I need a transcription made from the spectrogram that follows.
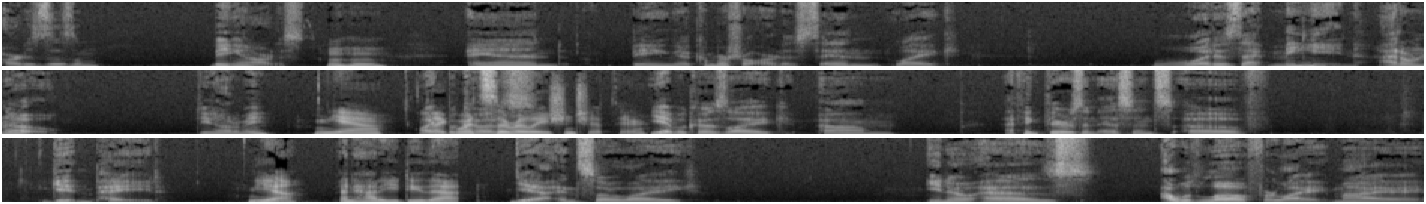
artistism, being an artist Mm-hmm. and being a commercial artist and like what does that mean i don't know do you know what i mean Yeah. Like, Like, what's the relationship there? yeah because like um i think there's an essence of getting paid Yeah. And how do you do that? yeah and so like you know as i would love for like my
